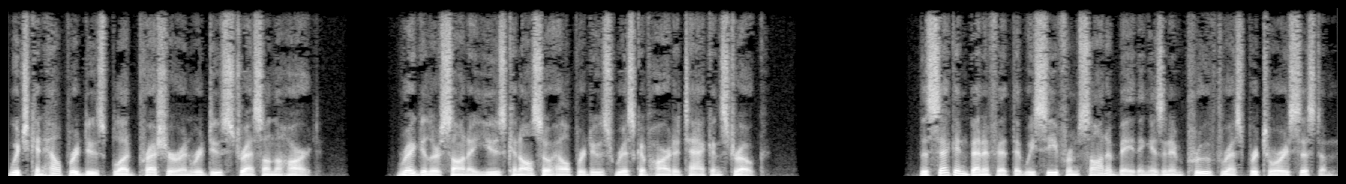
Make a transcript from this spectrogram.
which can help reduce blood pressure and reduce stress on the heart. Regular sauna use can also help reduce risk of heart attack and stroke. The second benefit that we see from sauna bathing is an improved respiratory system.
